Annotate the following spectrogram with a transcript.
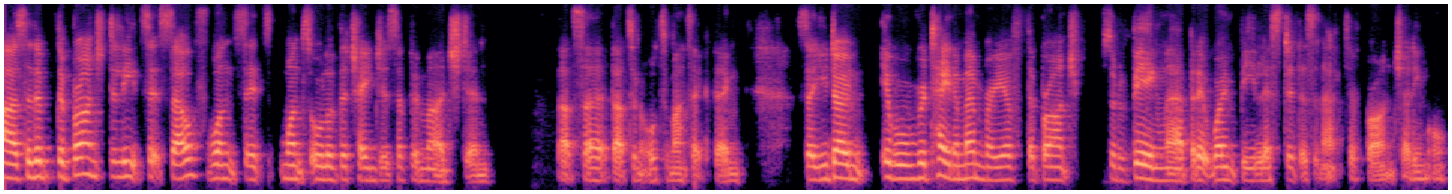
Uh, so the, the branch deletes itself once it's once all of the changes have been merged in. That's a that's an automatic thing. So you don't, it will retain a memory of the branch sort of being there, but it won't be listed as an active branch anymore.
